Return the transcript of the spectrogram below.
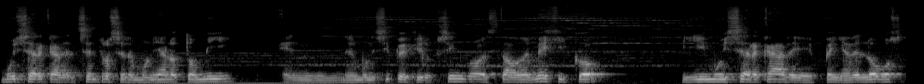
muy cerca del centro ceremonial Otomí en el municipio de Jiroxingo, Estado de México, y muy cerca de Peña de Lobos,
